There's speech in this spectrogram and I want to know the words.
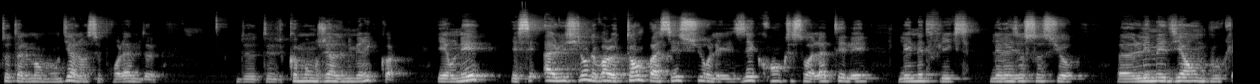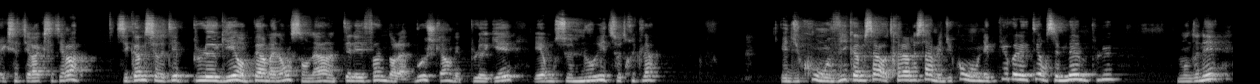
totalement mondial hein, ce problème de, de, comment on gère le numérique quoi. Et on est et c'est hallucinant de voir le temps passer sur les écrans, que ce soit la télé, les Netflix, les réseaux sociaux, euh, les médias en boucle, etc., etc. C'est comme si on était plugué en permanence. On a un téléphone dans la bouche là, on est plugué et on se nourrit de ce truc là. Et du coup, on vit comme ça au travers de ça. Mais du coup, on n'est plus connecté. On sait même plus. À un moment donné,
